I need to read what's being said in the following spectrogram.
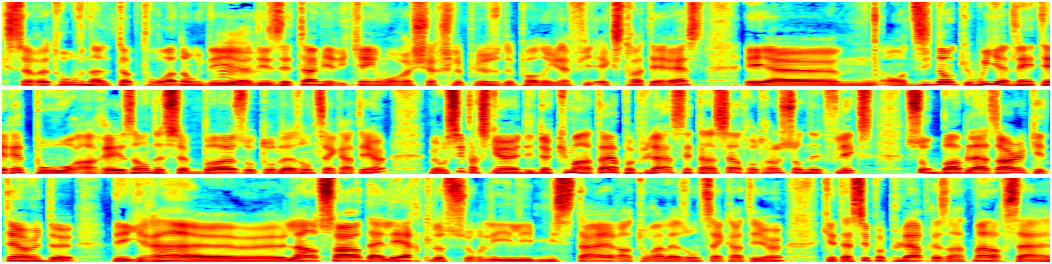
qui se retrouve dans le top 3 donc des, Hmm. euh, des États américains où on recherche le plus de pornographie extraterrestre. Et euh, on dit donc, oui, il y a de l'intérêt pour, en raison de ce buzz autour de la zone 51, mais aussi parce qu'il y a des documentaires populaires ces temps-ci, entre autres un sur Netflix, sur Bob Lazar, qui était un de, des grands euh, lanceurs d'alerte sur les, les mystères entourant la zone 51, qui est assez populaire présentement. Alors, ça,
